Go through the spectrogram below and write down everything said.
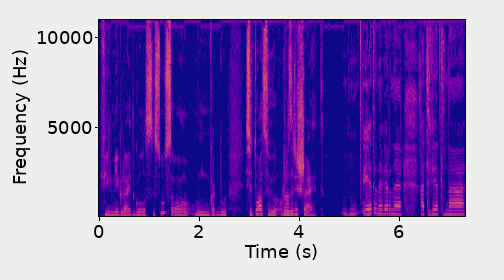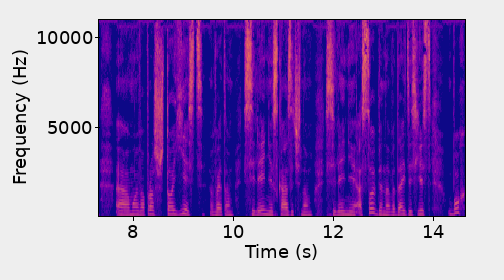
в фильме играет голос Иисуса, он как бы ситуацию разрешает. И это, наверное, ответ на э, мой вопрос, что есть в этом селении сказочном, селении особенного, да, и здесь есть Бог,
